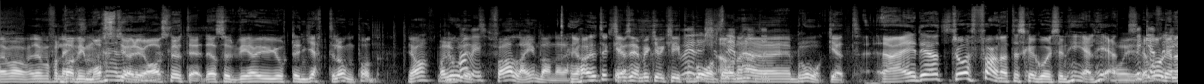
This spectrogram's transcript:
det, var, det var för länge Vad vi måste göra är ju avsluta. Alltså, vi har ju gjort en jättelång podd. Ja, vad vi? roligt. För alla inblandade. Ja, det tycker Ska vi jag. se hur mycket vi klipper bort av 23 det här eh, bråket. Nej, det, jag tror fan att det ska gå i sin helhet. Oj. Vi Jag kan vågar få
